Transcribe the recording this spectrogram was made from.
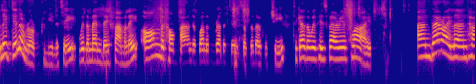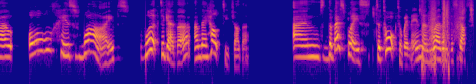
lived in a rural community with a Mende family on the compound of one of the relatives of the local chief, together with his various wives. And there I learned how all his wives worked together and they helped each other. And the best place to talk to women and where they discuss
